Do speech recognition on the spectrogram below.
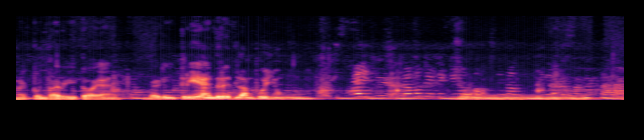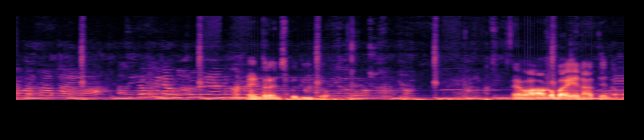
Nagpunta rito, ayan. Bali 300 lang po yung yung entrance po dito. Ay mga kabayan natin. oh.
